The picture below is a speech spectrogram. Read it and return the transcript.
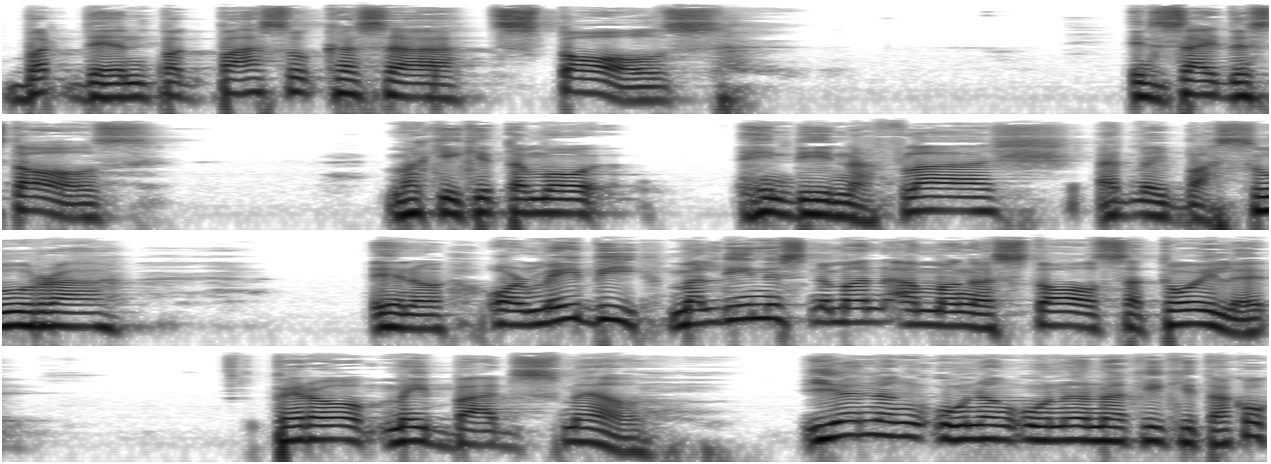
But then pagpasok ka sa stalls, inside the stalls, makikita mo hindi na flush at may basura. You know, or maybe malinis naman ang mga stalls sa toilet, pero may bad smell. Yan ang unang-una nakikita ko.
